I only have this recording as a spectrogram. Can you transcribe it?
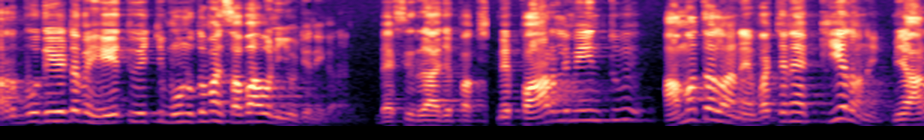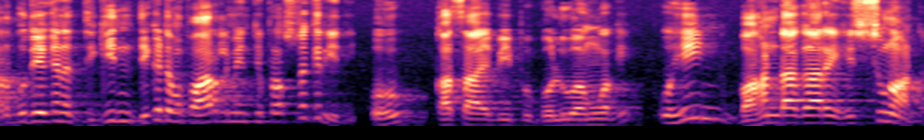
අර්බුදයටම හේතු වෙච්ච මුහුණු තමයි සභාව නියෝජනය කරන්නේ. බැසිල් රාජපක්ෂ මේ පාර්ලිමේන්තුවේ අමතලා නැහැ, වචනයක් කියලා නැහැ. මේ අර්බුදය ගැන දිගින් දිගටම පාර්ලිමේන්තුවේ ප්‍රශ්න කිරීදී. ඔහු කසාය බීපු ගොළුවන් වගේ ඔහින් භාණ්ඩාගාරයේ හිස් වුණාට.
